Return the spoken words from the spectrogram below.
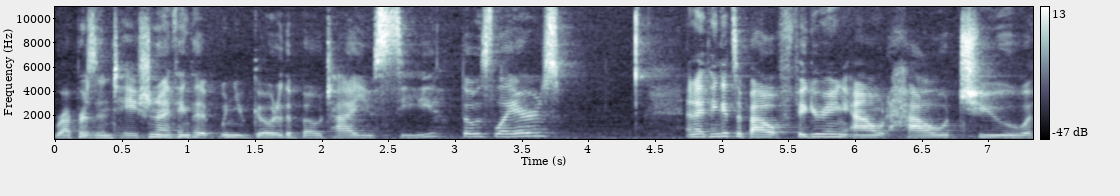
representation. I think that when you go to the bow tie, you see those layers, and I think it's about figuring out how to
